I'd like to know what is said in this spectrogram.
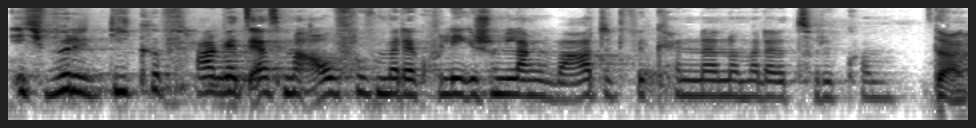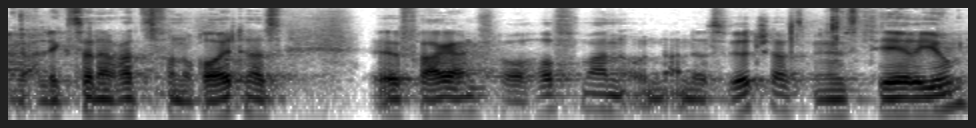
Ich würde die Frage jetzt erstmal aufrufen, weil der Kollege schon lange wartet. Wir können dann nochmal da zurückkommen. Danke, Alexander Ratz von Reuters. Äh, Frage an Frau Hoffmann und an das Wirtschaftsministerium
